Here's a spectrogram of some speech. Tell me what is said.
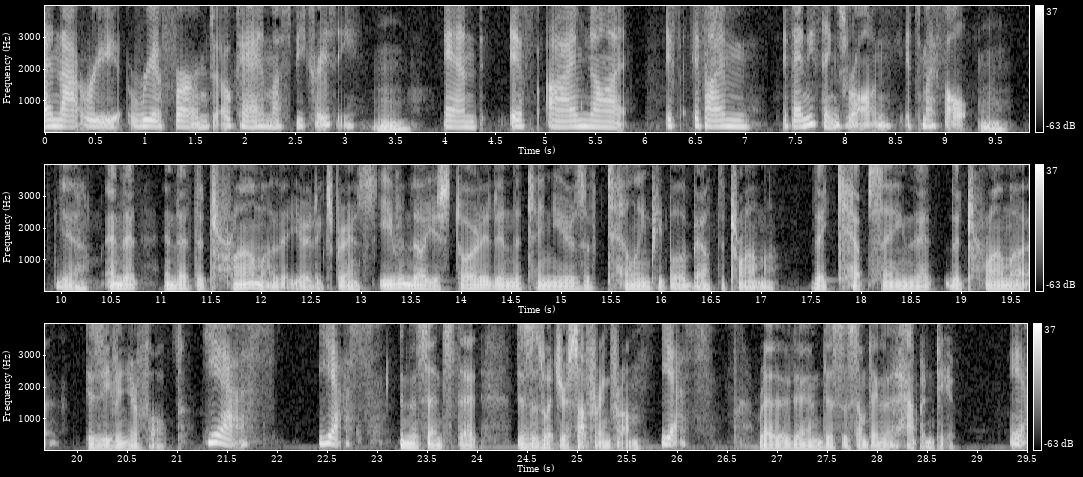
and that re- reaffirmed okay i must be crazy mm. and if i'm not if if i'm if anything's wrong it's my fault mm. yeah and that and that the trauma that you had experienced even though you started in the 10 years of telling people about the trauma they kept saying that the trauma is even your fault. Yes. Yes. In the sense that this is what you're suffering from. Yes. Rather than this is something that happened to you. Yeah.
